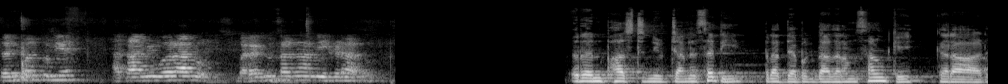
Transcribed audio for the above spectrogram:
तरी पण तुम्ही आता आम्ही वर आलो. बऱ्याच दिवसांना आम्ही इकडे आलो. रन फास्ट न्यूज चॅनलसाठी प्राध्यापक दादाराम साळुंके कराड.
